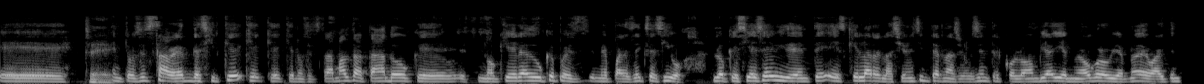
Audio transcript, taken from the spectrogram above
Eh, Sí. entonces, saber, decir que, que, que- que nos está maltratando que no quiere a Duque, pues me parece excesivo. Lo que sí es evidente es que las relaciones internacionales entre Colombia y el nuevo gobierno de Biden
